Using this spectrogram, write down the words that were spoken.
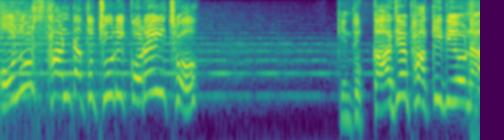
অনুর স্থানটা তো চুরি করেইছ। কিন্তু কাজে ফাঁকি দিও না।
